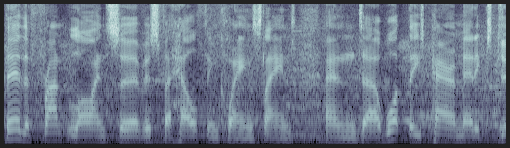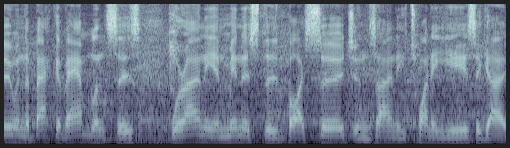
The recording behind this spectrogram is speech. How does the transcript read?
they're the frontline service for health in Queensland. And uh, what these paramedics do in the back of ambulances were only administered by surgeons only 20 years ago.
